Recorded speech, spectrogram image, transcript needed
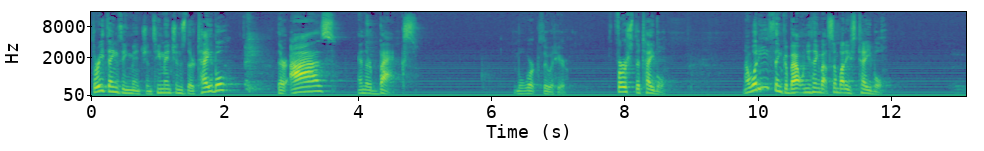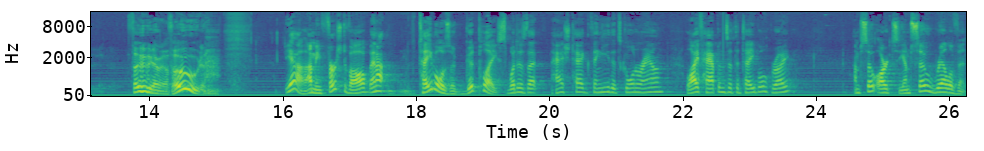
Three things he mentions. He mentions their table, their eyes, and their backs. We'll work through it here. First, the table. Now, what do you think about when you think about somebody's table? Food, food. Yeah, I mean, first of all, and I, table is a good place. What is that hashtag thingy that's going around? Life happens at the table, right? I'm so artsy. I'm so relevant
